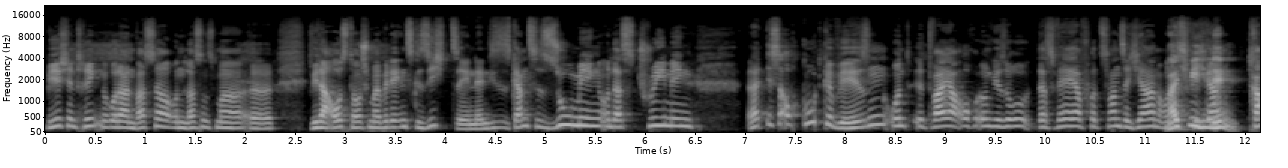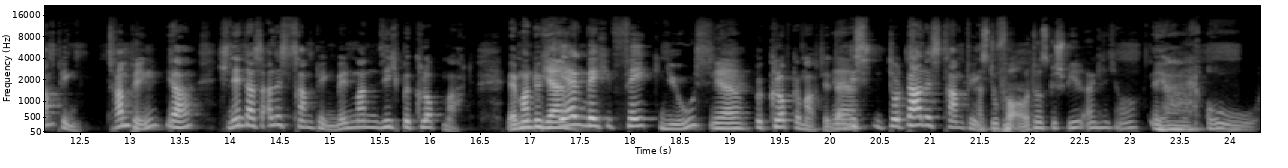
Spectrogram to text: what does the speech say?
Bierchen trinken oder ein Wasser und lass uns mal äh, wieder austauschen, mal wieder ins Gesicht sehen. Denn dieses ganze Zooming und das Streaming, das ist auch gut gewesen und es war ja auch irgendwie so, das wäre ja vor 20 Jahren auch Weißt du, wie nicht ich nenne? Tramping. Tramping. Ja, ich nenne das alles Tramping, wenn man sich bekloppt macht. Wenn man durch Ja. irgendwelche Fake News Ja. bekloppt gemacht wird, Ja. dann ist ein totales Tramping. Hast du vor Autos gespielt eigentlich auch? ja. Oh.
